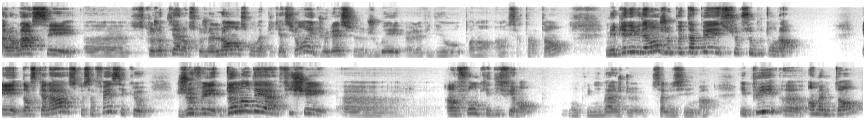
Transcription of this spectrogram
alors là c'est euh, ce que j'obtiens lorsque je lance mon application et que je laisse jouer euh, la vidéo pendant un certain temps. Mais bien évidemment, je peux taper sur ce bouton-là. Et dans ce cas-là, ce que ça fait, c'est que je vais demander à afficher euh, un fond qui est différent donc une image de salle de cinéma. Et puis, en même temps,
